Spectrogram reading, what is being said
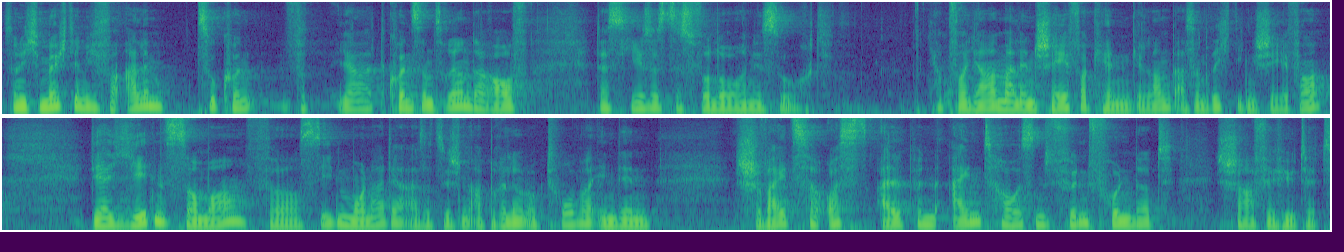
sondern ich möchte mich vor allem zu kon ja, konzentrieren darauf, dass Jesus das Verlorene sucht. Ich habe vor Jahren mal einen Schäfer kennengelernt, also einen richtigen Schäfer, der jeden Sommer für sieben Monate, also zwischen April und Oktober, in den Schweizer Ostalpen 1500 Schafe hütet.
